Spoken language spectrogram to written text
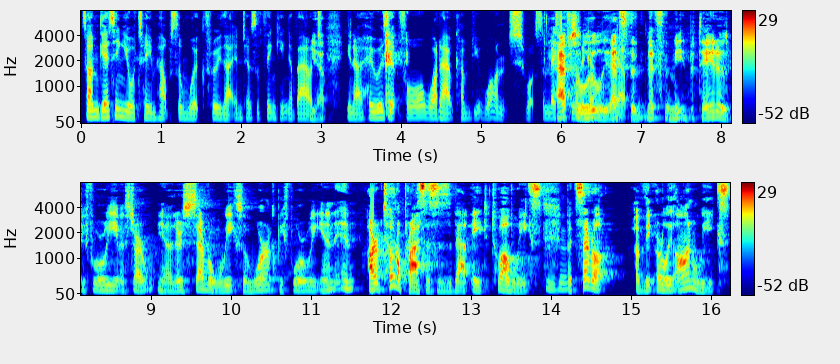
So I'm guessing your team helps them work through that in terms of thinking about, yep. you know, who is it for? What outcome do you want? What's the message? Absolutely. That's the, that's the meat and potatoes before we even start, you know, there's several weeks of work work before we, and, and our total process is about eight to 12 weeks, mm-hmm. but several of the early on weeks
